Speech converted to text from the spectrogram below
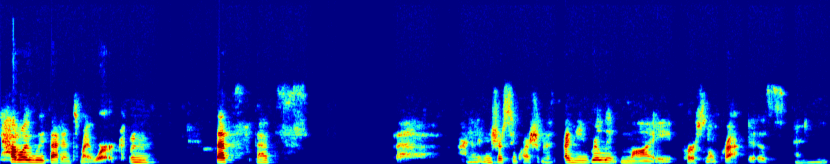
How do I weave that into my work? Mm, that's that's kind of an interesting question. because I mean, really, my personal practice, and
